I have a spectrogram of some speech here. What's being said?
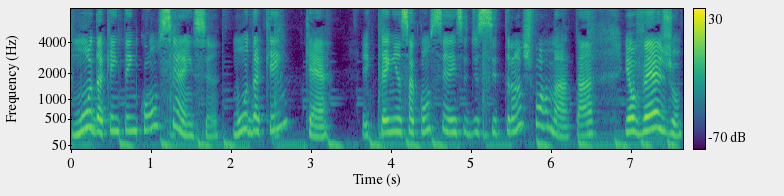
Muda quem tem consciência. Muda quem quer. E tem essa consciência de se transformar, tá? Eu vejo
